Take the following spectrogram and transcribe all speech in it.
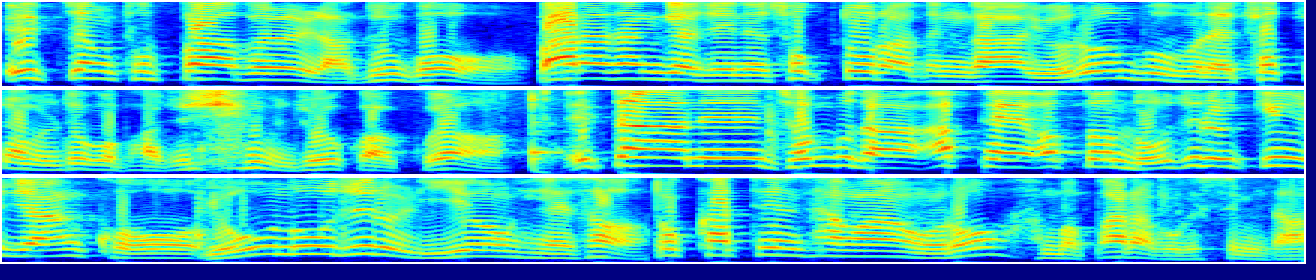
일정 톱밥을 놔두고 빨아당겨지는 속도라든가 이런 부분에 초점을 두고 봐주시면 좋을 것 같고요. 일단은 전부 다 앞에 어떤 노즐을 끼우지 않고 이 노즐을 이용해서 똑같은 상황으로 한번 빨아보겠습니다.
